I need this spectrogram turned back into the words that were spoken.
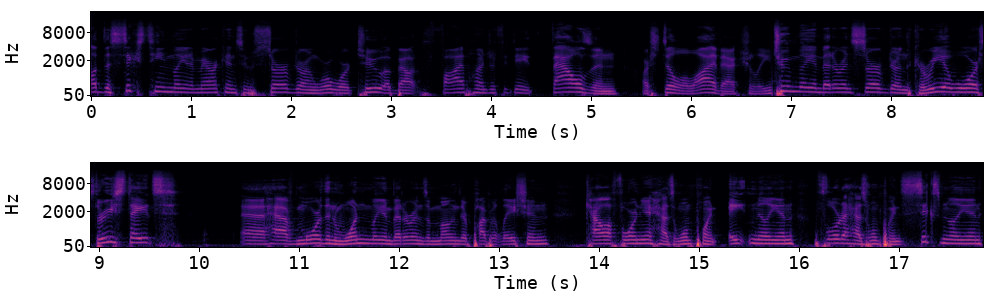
Of the 16 million Americans who served during World War II, about 558,000 are still alive, actually. 2 million veterans served during the Korea War. Three states uh, have more than 1 million veterans among their population. California has 1.8 million, Florida has 1.6 million,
